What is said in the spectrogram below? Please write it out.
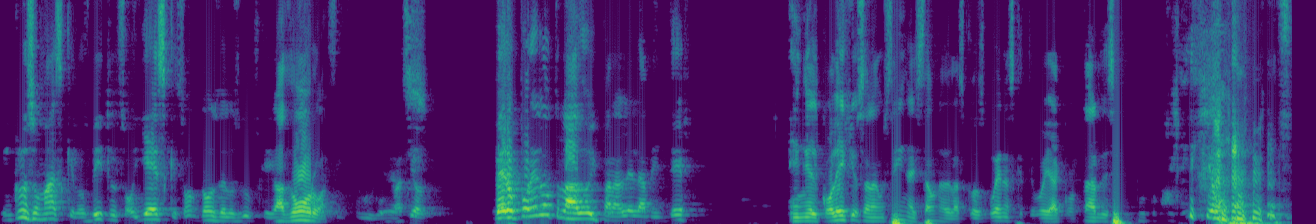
Incluso más que los Beatles o Yes, que son dos de los grupos que yo adoro, así, con pasión. Pero por el otro lado y paralelamente, en el colegio San Agustín, ahí está una de las cosas buenas que te voy a contar de ese puto colegio,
